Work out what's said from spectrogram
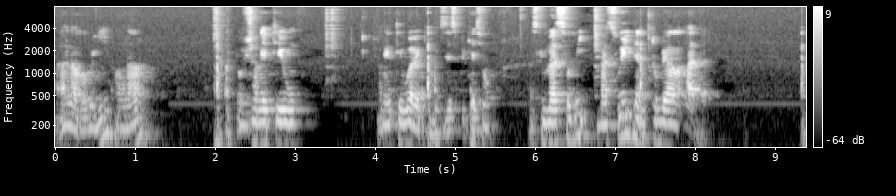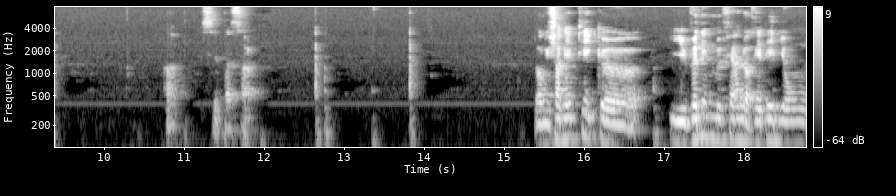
Alors oui, voilà. Donc j'en étais où? J'en étais où avec mes explications? Parce que ma souris, ma souris vient de tomber en rade. C'est pas ça. Donc j'en étais que il venait de me faire le rébellion,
